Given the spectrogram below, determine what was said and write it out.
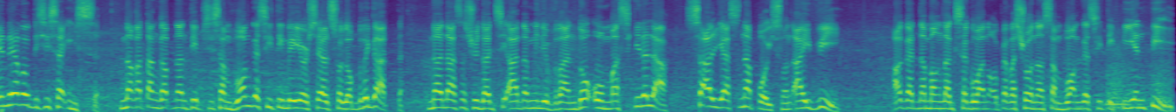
Enero 16, nakatanggap ng tip si Zamboanga City Mayor Celso Lobregat na nasa syudad si Adam Livrando o mas kilala sa alias na Poison Ivy. Agad namang nagsagawa ng operasyon ng Zamboanga City PNP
